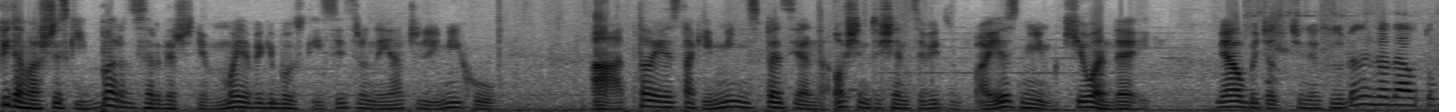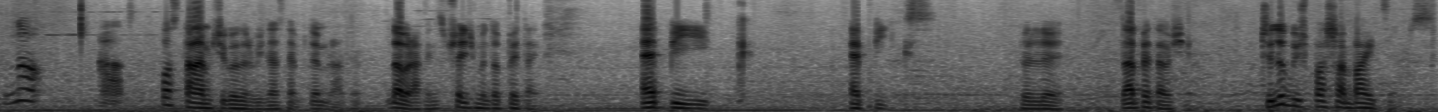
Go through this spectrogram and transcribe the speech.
Witam was wszystkich bardzo serdecznie, moje wygibowski z tej strony ja, czyli Michu. A to jest taki mini specjal na 8000 widzów, a jest nim Q&A. Miał być odcinek z ulubionych loadoutów, no, a postaram się go zrobić następnym razem. Dobra, więc przejdźmy do pytań. Epic... Epix... Bly. Zapytał się, czy lubisz Pasza Biceps?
